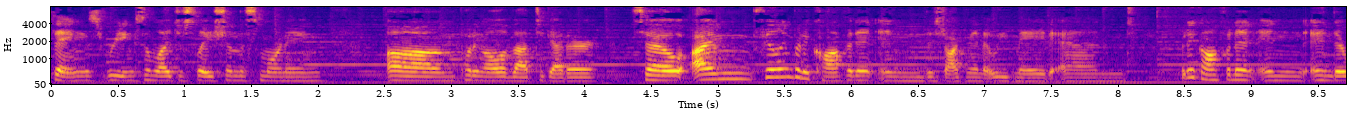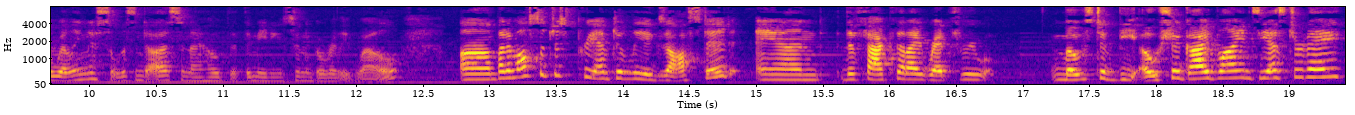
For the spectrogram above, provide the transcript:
things, reading some legislation this morning, um, putting all of that together. So I'm feeling pretty confident in this document that we've made and pretty confident in, in their willingness to listen to us and I hope that the meeting's gonna go really well. Um, but I'm also just preemptively exhausted and the fact that I read through most of the OSHA guidelines yesterday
